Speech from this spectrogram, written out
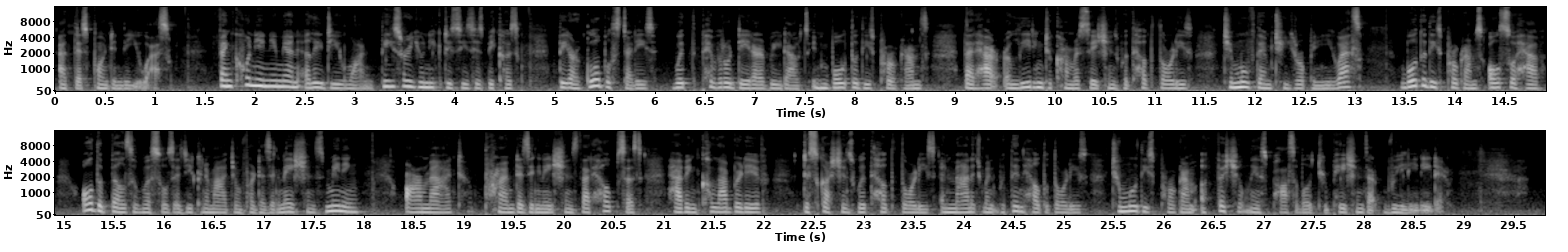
at this point in the US. Fanconi anemia and LAD1, these are unique diseases because they are global studies with pivotal data readouts in both of these programs that are leading to conversations with health authorities to move them to Europe and US. Both of these programs also have all the bells and whistles, as you can imagine, for designations, meaning RMAT, PRIME designations that helps us having collaborative discussions with health authorities and management within health authorities to move these programs efficiently as possible to patients that really need it.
